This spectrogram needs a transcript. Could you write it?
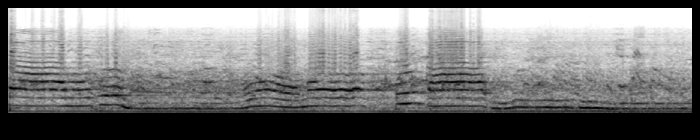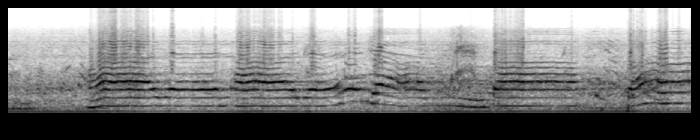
ta mô thương mô mô tướng ta ai lên ai lên ai ta ta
